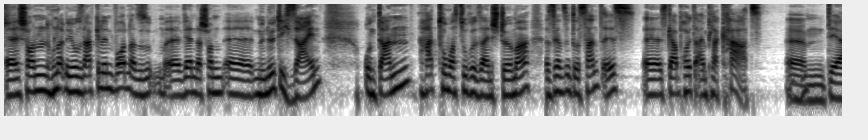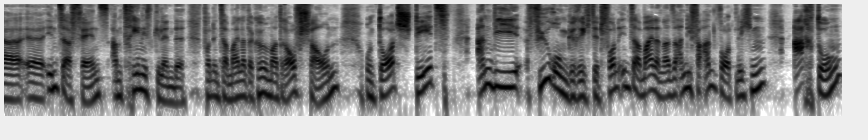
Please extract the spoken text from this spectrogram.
äh, schon, 100 Millionen sind abgelehnt worden, also äh, werden da schon äh, nötig sein. Und dann hat Thomas Tuchel seinen Stürmer. Was ganz interessant ist, äh, es gab heute ein Plakat ähm, der äh, Inter-Fans am Trainingsgelände von Inter Mailand. Da können wir mal drauf schauen. Und dort steht an die Führung gerichtet von Inter Mailand, also an die Verantwortlichen, Achtung,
